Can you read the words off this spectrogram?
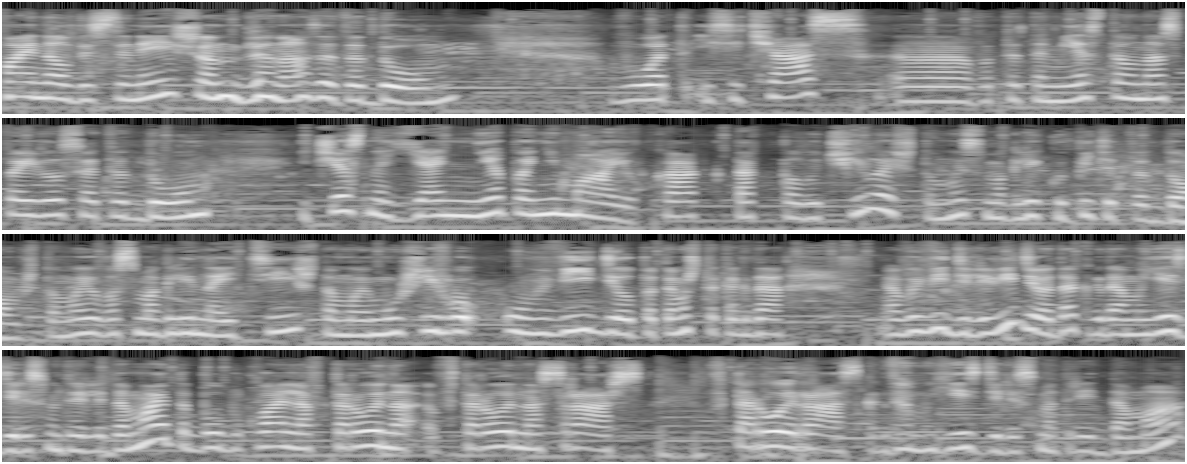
final destination для нас это дом. Вот, и сейчас э, вот это место у нас появился, этот дом. И честно, я не понимаю, как так получилось, что мы смогли купить этот дом, что мы его смогли найти, что мой муж его увидел, потому что когда вы видели видео, да, когда мы ездили, смотрели дома, это был буквально второй, второй нас раз, второй раз, когда мы ездили смотреть дома,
